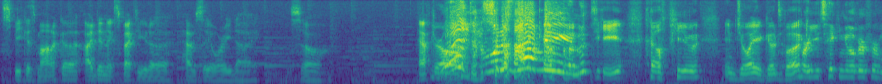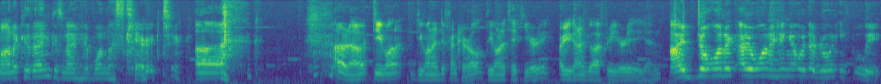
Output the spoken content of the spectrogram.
speak as Monika. I didn't expect you to have Sayori die. So After What? all, What does that mean? Tea help you enjoy a good book. Are you taking over for Monika then? Because now you have one less character. Uh, I don't know. Do you want do you want a different girl? Do you want to take Yuri? Are you gonna go after Yuri again? I don't want to. I want to hang out with everyone equally.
